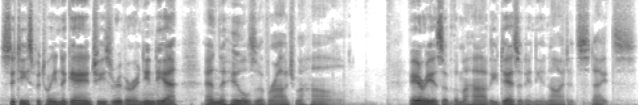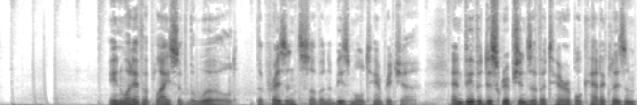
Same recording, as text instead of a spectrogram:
Cities between the Ganges River in India and the hills of Raj Mahal areas of the Mojave Desert in the United States. In whatever place of the world, the presence of an abysmal temperature and vivid descriptions of a terrible cataclysm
